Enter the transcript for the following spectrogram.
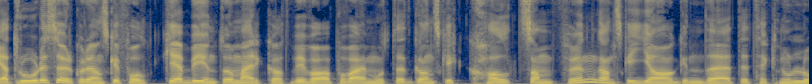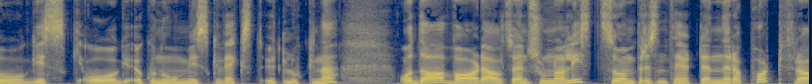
Jeg tror det sørkoreanske folket begynte å merke at vi var på vei mot et ganske kaldt samfunn, ganske jagende etter teknologisk og økonomisk vekst utelukkende. Og da var det altså en journalist som presenterte en rapport fra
